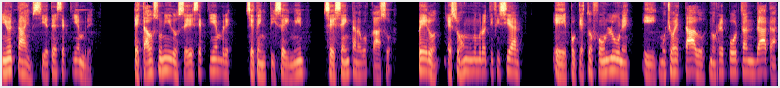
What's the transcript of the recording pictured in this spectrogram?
New York Times, 7 de septiembre. Estados Unidos, 6 de septiembre, 76.060 nuevos casos. Pero eso es un número artificial eh, porque esto fue un lunes y muchos estados no reportan data,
